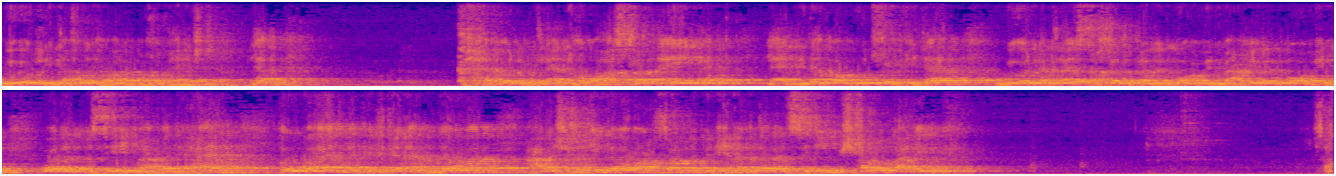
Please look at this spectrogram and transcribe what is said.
ويقول لي تاخدها ولا ما أخدهاش؟ لا مش هقول لك لأن هو أصلا قايل لك لأن ده موجود في الكتاب وبيقول لك ليس خلطه للمؤمن مع غير المؤمن ولا المسيح مع بلعان هو قال لك الكلام دوت علشان كده اوعى تصلي من هنا لثلاث سنين مش هرد عليك صح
